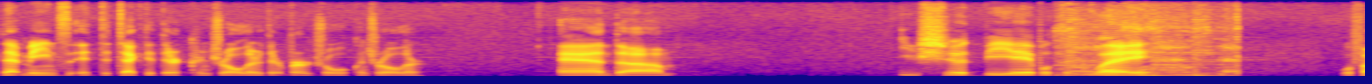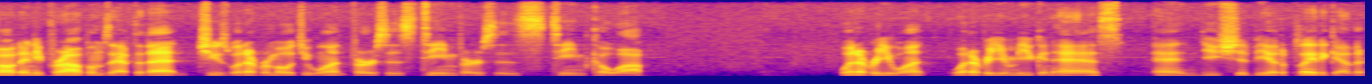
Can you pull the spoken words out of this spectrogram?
That means it detected their controller, their virtual controller. And um, you should be able to play without any problems after that. Choose whatever mode you want versus team versus team co-op. Whatever you want, whatever your Mugen has, and you should be able to play together.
